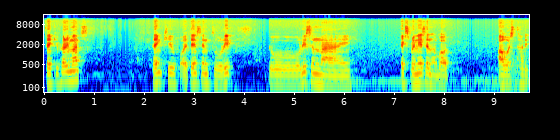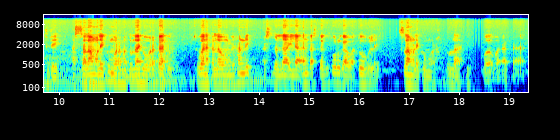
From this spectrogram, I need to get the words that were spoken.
Thank you very much. Thank you for attention to read to listen my explanation about our study today. Assalamualaikum warahmatullahi wabarakatuh. Subhanakallahumma bihamdik. Asyhadu an la anta astaghfiruka wa atubu ilaik. Assalamualaikum warahmatullahi wabarakatuh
